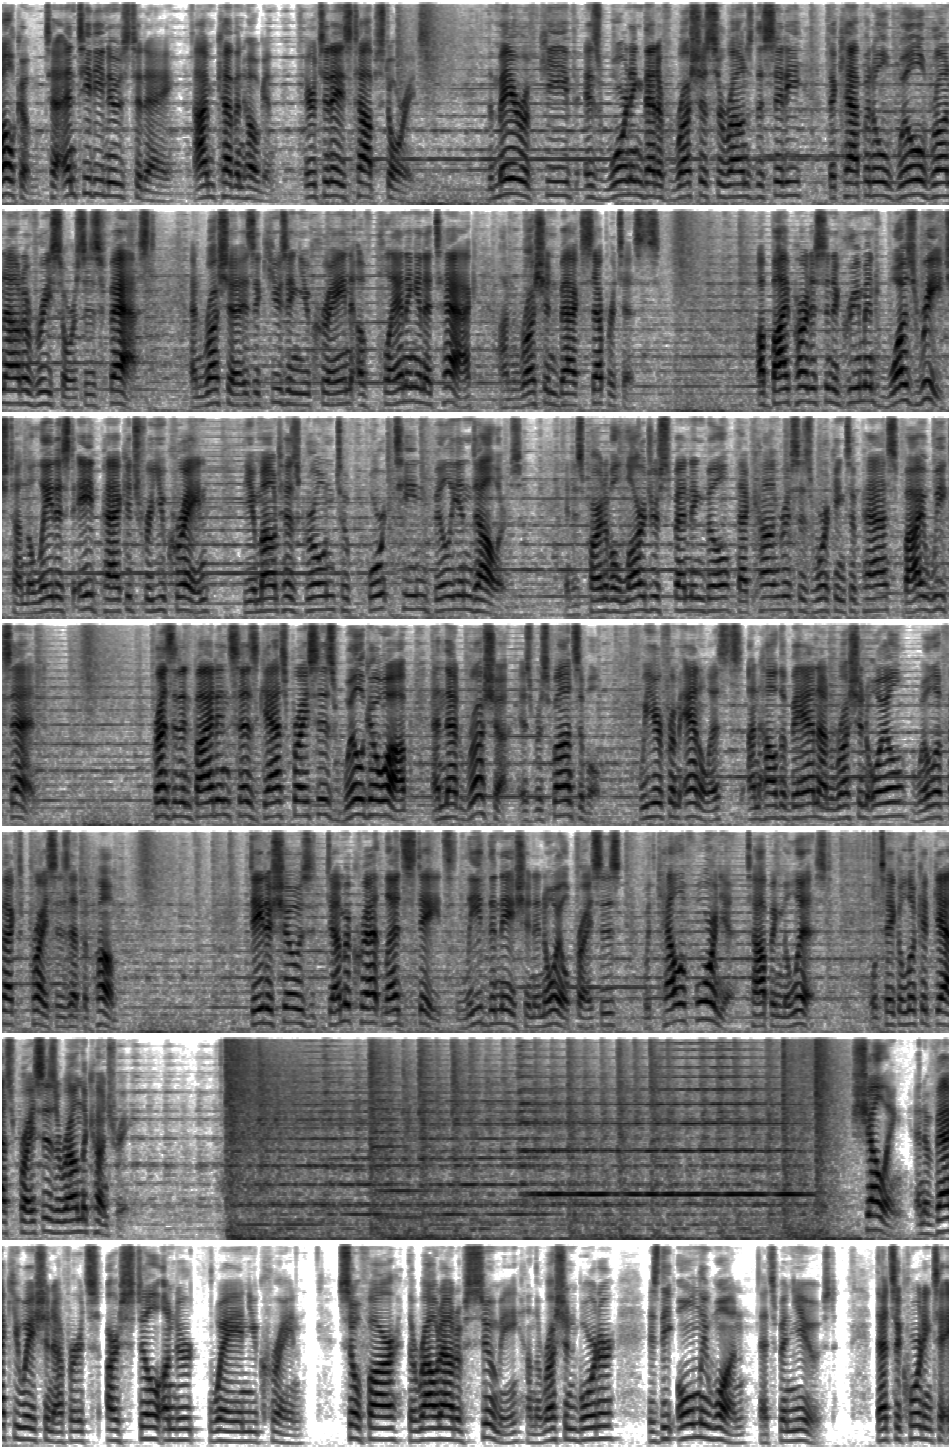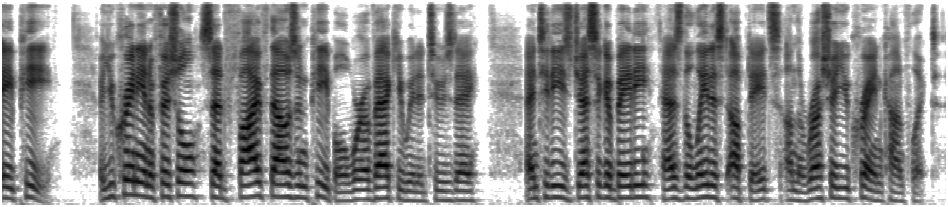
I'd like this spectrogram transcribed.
Welcome to NTD News Today. I'm Kevin Hogan. Here are today's top stories. The mayor of Kiev is warning that if Russia surrounds the city, the capital will run out of resources fast. And Russia is accusing Ukraine of planning an attack on Russian backed separatists. A bipartisan agreement was reached on the latest aid package for Ukraine. The amount has grown to $14 billion. It is part of a larger spending bill that Congress is working to pass by week's end. President Biden says gas prices will go up and that Russia is responsible. We hear from analysts on how the ban on Russian oil will affect prices at the pump. Data shows Democrat led states lead the nation in oil prices, with California topping the list. We'll take a look at gas prices around the country. Shelling and evacuation efforts are still underway in Ukraine. So far, the route out of Sumy on the Russian border is the only one that's been used. That's according to AP. A Ukrainian official said 5,000 people were evacuated Tuesday. NTD's Jessica Beatty has the latest updates on the Russia Ukraine conflict.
